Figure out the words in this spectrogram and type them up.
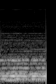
Lord.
